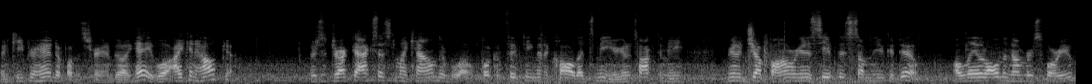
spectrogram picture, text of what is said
And keep your hand up on the screen and be like, hey, well, I can help you. There's a direct access to my calendar below. Book a 15 minute call. That's me. You're going to talk to me. We're going to jump on. We're going to see if there's something you could do. I'll lay out all the numbers for you.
